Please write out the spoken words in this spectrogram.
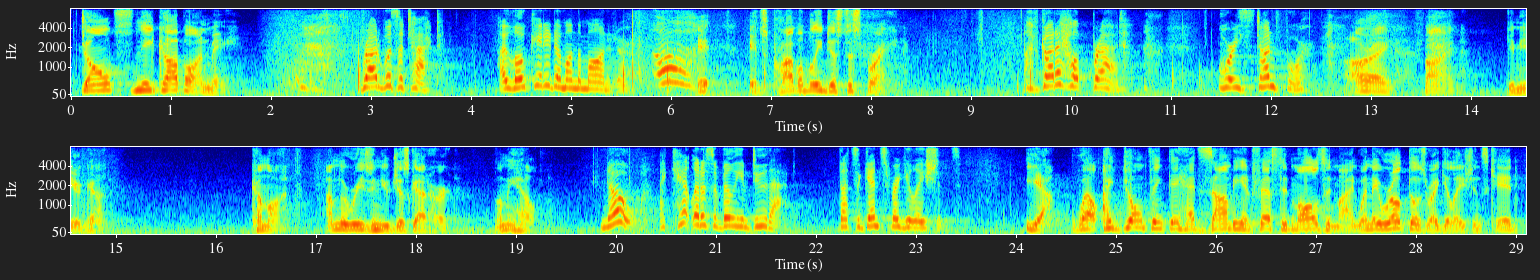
don't sneak up on me. Brad was attacked. I located him on the monitor. It, it's probably just a sprain. I've got to help Brad. Or he's done for. All right, fine. Give me your gun. Come on. I'm the reason you just got hurt. Let me help. No, I can't let a civilian do that. That's against regulations. Yeah, well, I don't think they had zombie-infested malls in mind when they wrote those regulations, kid.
